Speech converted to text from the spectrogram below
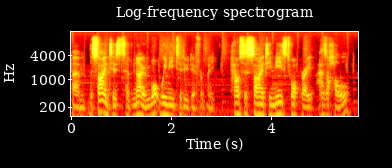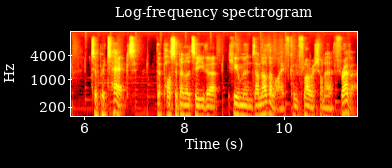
um, the scientists have known what we need to do differently how society needs to operate as a whole to protect the possibility that humans and other life can flourish on Earth forever.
